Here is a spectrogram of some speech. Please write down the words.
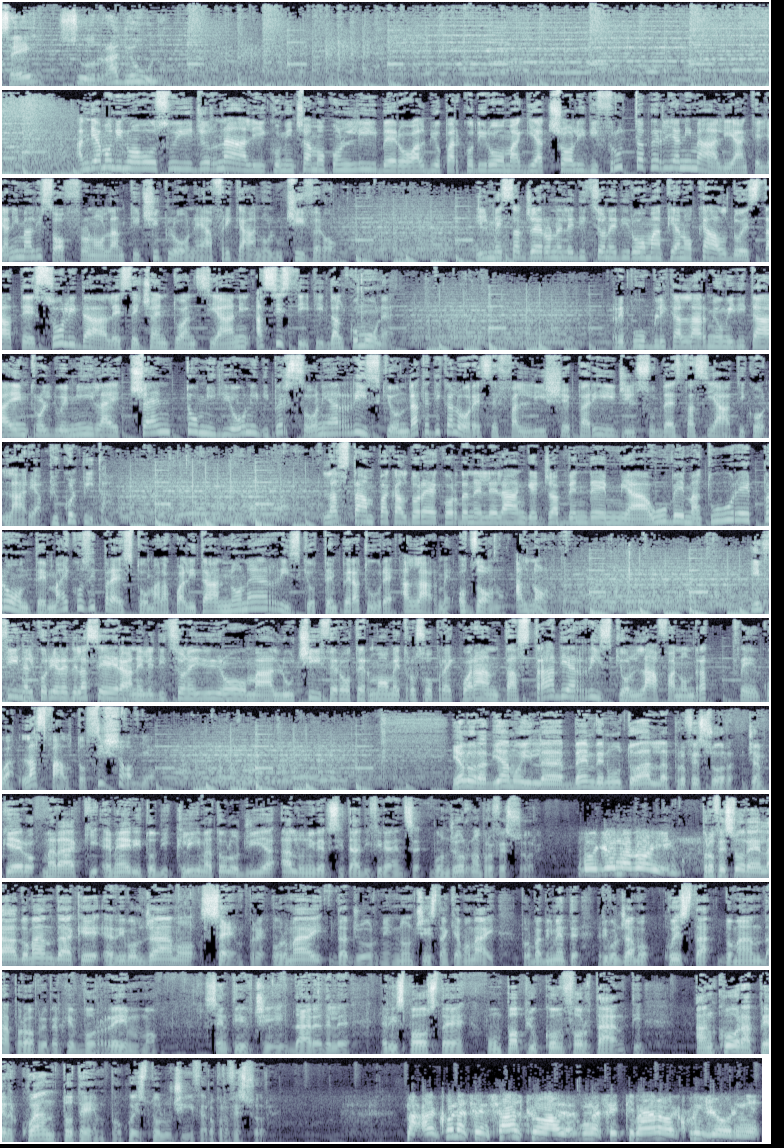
6 su Radio 1. Andiamo di nuovo sui giornali, cominciamo con Libero, al Bioparco di Roma, ghiaccioli di frutta per gli animali, anche gli animali soffrono l'anticiclone africano Lucifero. Il messaggero nell'edizione di Roma, piano caldo, estate solidale, 600 anziani assistiti dal comune. Repubblica allarme umidità entro il 2100 milioni di persone a rischio. Ondate di calore se fallisce Parigi, il sud-est asiatico, l'area più colpita. La stampa caldo record nelle langhe già vendemmia, uve mature e pronte, mai così presto, ma la qualità non è a rischio. Temperature, allarme, ozono al nord. Infine il Corriere della Sera nell'edizione di Roma, Lucifero, termometro sopra i 40, strade a rischio, l'AFA non dà tregua, l'asfalto si scioglie. E allora diamo il benvenuto al professor Giampiero Maracchi, emerito di climatologia all'Università di Firenze. Buongiorno professore. Buongiorno a voi. Professore, la domanda che rivolgiamo sempre, ormai da giorni, non ci stanchiamo mai, probabilmente rivolgiamo questa domanda proprio perché vorremmo sentirci dare delle risposte un po' più confortanti. Ancora per quanto tempo questo Lucifero, professore? Ma ancora senz'altro una settimana o alcuni giorni,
